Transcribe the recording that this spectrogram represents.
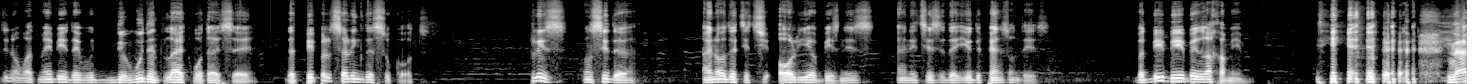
you know what? Maybe they would they wouldn't like what I say. That people selling the Sukkot. Please consider. I know that it's all your business, and it is that you depends on this. But be be berachamim. Now,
